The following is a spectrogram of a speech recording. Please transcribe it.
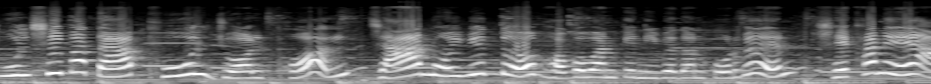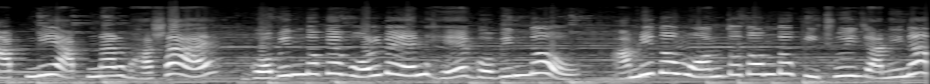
তুলসী পাতা, ফুল, জল, ফল যা নৈবেদ্য ভগবানকে নিবেদন করবেন, সেখানে আপনি আপনার ভাষায় গোবিন্দকে বলবেন, হে গোবিন্দ, আমি তো মন্ত্রতন্ত্র কিছুই জানি না।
